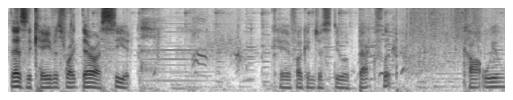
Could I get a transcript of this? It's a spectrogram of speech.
there's the cave, it's right there, I see it. Okay, if I can just do a backflip, cartwheel.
